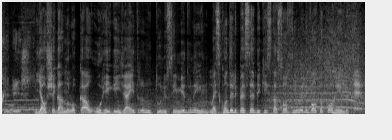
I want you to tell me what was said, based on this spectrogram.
Sinistro. E ao chegar no local, o Reigen já entra no túnel sem medo nenhum. Mas quando ele percebe que está sozinho, ele volta correndo. É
